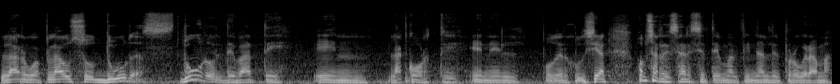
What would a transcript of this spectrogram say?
Largo aplauso, duras, duro el debate en la Corte, en el Poder Judicial. Vamos a a ese tema al final del programa.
